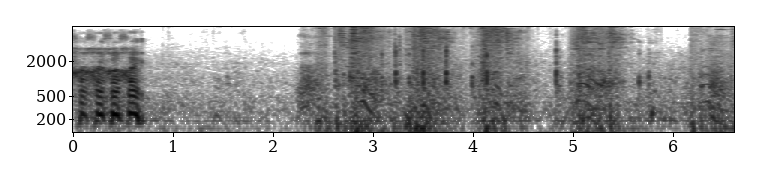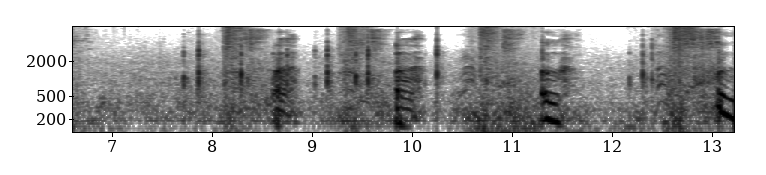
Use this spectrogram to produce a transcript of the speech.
ค่อยค่อยค่อยค่อเออเออเออเออ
